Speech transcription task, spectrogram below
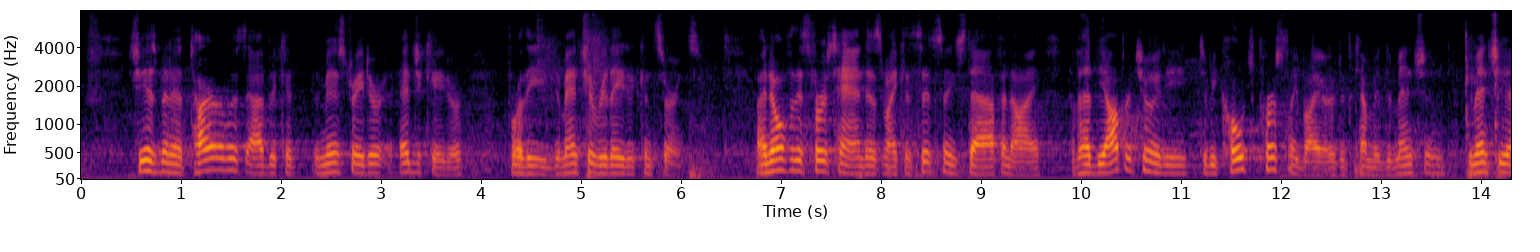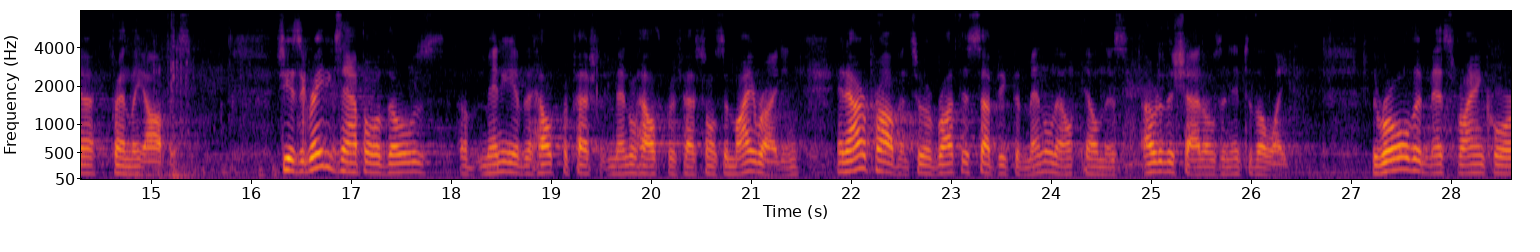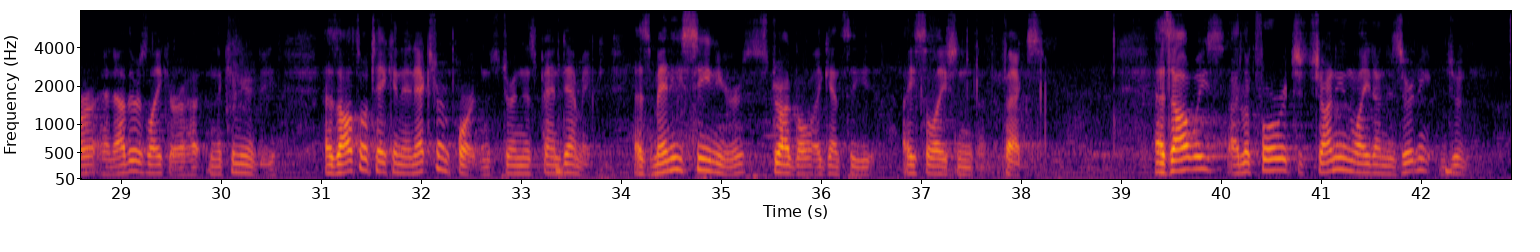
She has been a tireless advocate, administrator, educator for the dementia-related concerns. I know for this firsthand as my constituency staff and I have had the opportunity to be coached personally by her to become a dementia-friendly office. She is a great example of those of many of the health mental health professionals in my riding and our province who have brought this subject of mental illness out of the shadows and into the light. The role that Ms. Vaillancourt and others like her in the community has also taken an extra importance during this pandemic, as many seniors struggle against the isolation effects. As always, I look forward to shining light on deserving,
